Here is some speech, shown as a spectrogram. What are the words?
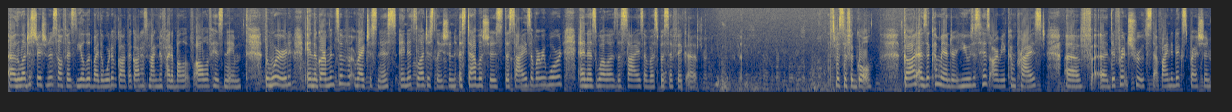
Uh, the legislation itself is yielded by the Word of God that God has magnified above all of His name. The Word in the garments of righteousness in its legislation establishes the size of our reward and as well as the size of a specific uh, specific goal. God, as a commander, uses his army comprised of uh, different truths that find an expression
